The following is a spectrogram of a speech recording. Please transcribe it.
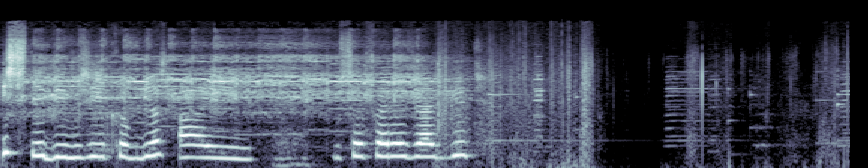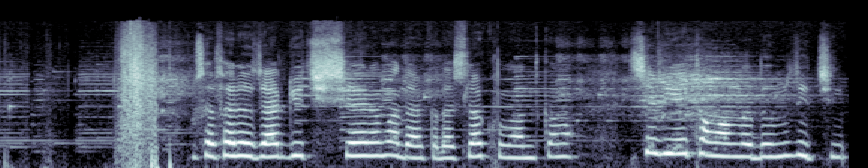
istediğimizi yıkabiliyoruz. Ay. Bu sefer özel güç. Bu sefer özel güç işe yaramadı arkadaşlar. Kullandık ama seviyeyi tamamladığımız için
